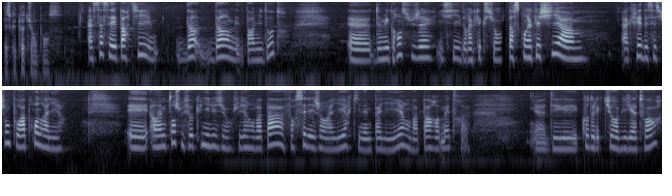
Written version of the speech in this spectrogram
Qu'est-ce que toi tu en penses? Ah, Ça, ça fait partie d'un, mais parmi d'autres, euh, de mes grands sujets ici de réflexion. Parce qu'on réfléchit à, créer des sessions pour apprendre à lire. Et en même temps, je me fais aucune illusion. Je veux dire, on ne va pas forcer les gens à lire qui n'aiment pas lire, on ne va pas remettre euh, des cours de lecture obligatoires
